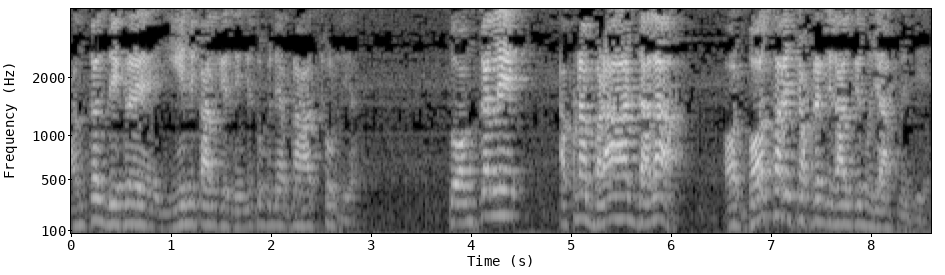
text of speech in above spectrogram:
अंकल देख रहे हैं, ये निकाल के देंगे तो मैंने अपना हाथ छोड़ दिया। तो अंकल ने अपना बड़ा हाथ डाला और बहुत सारे चॉकलेट निकाल के मुझे हाथ में दिए।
